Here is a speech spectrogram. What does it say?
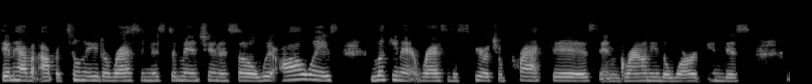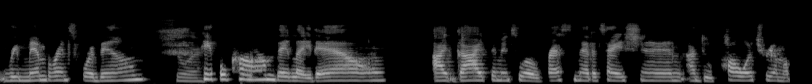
didn't have an opportunity to rest in this dimension. And so we're always looking at rest as a spiritual practice and grounding the work in this remembrance for them. sure People come, they lay down. I guide them into a rest meditation. I do poetry. I'm a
